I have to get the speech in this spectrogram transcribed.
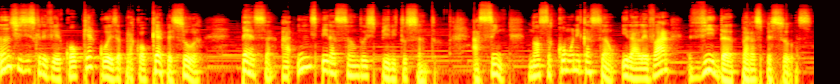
antes de escrever qualquer coisa para qualquer pessoa, peça a inspiração do Espírito Santo. Assim, nossa comunicação irá levar vida para as pessoas.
